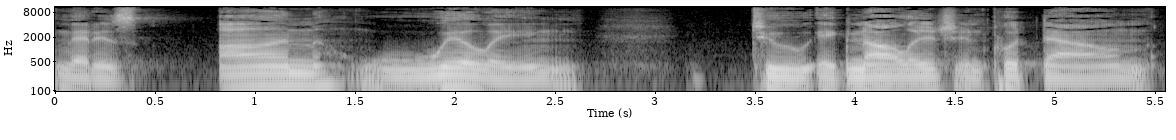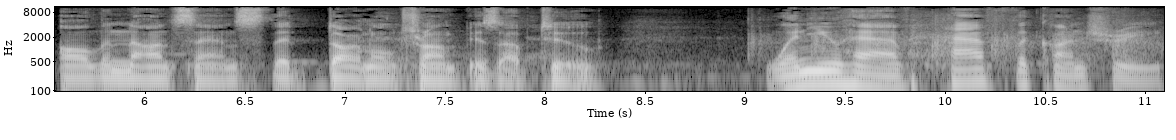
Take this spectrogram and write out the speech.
that is unwilling to acknowledge and put down all the nonsense that Donald Trump is up to. When you have half the country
